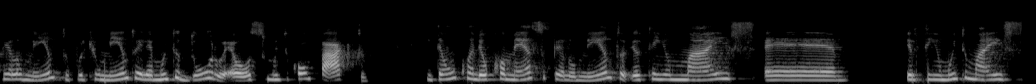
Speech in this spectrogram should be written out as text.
pelo mento, porque o mento ele é muito duro, é osso muito compacto. Então, quando eu começo pelo mento, eu tenho mais, é, eu tenho muito mais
